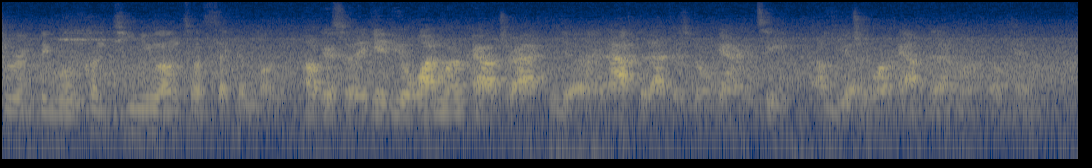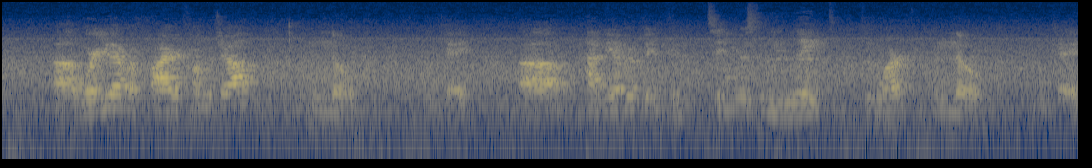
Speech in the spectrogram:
sure if they will continue until second month. Okay, so they gave you a one-month contract, Yeah. and after that, there's no guarantee of future Yeah. work after that month. Okay. Uh, were you ever fired from a job? No. Okay. Uh, have you ever been continuously late to work? No. Okay.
